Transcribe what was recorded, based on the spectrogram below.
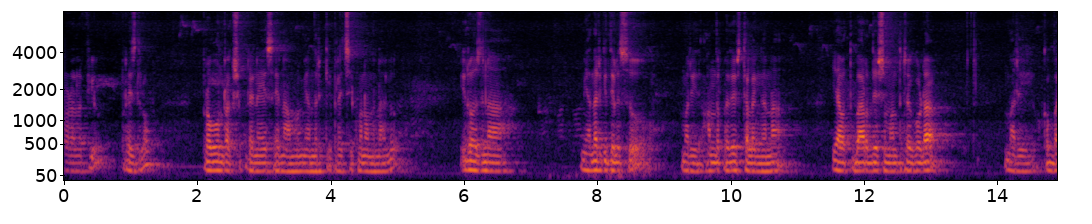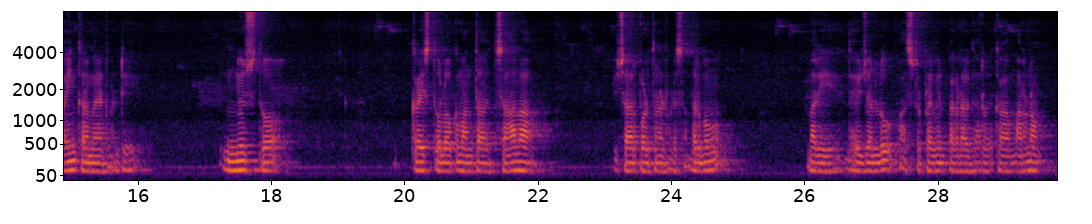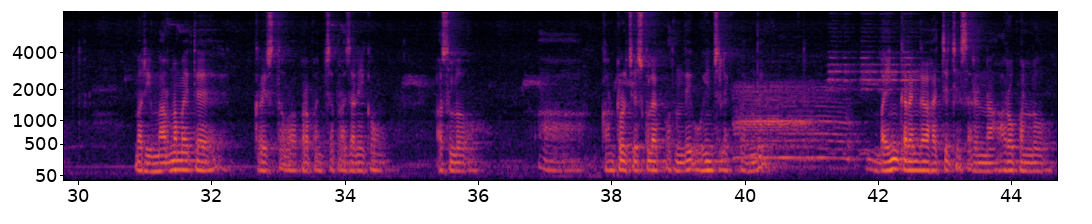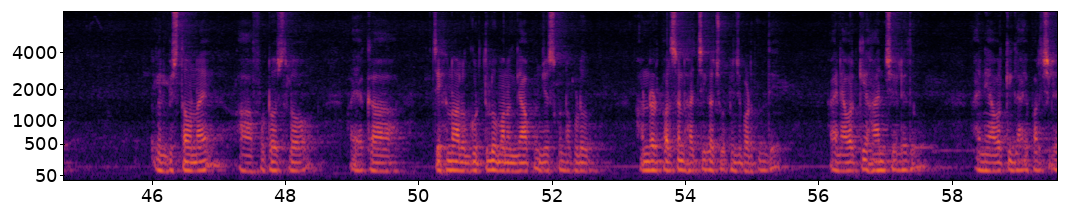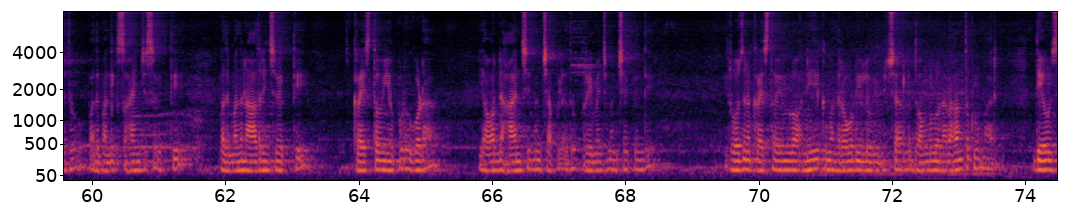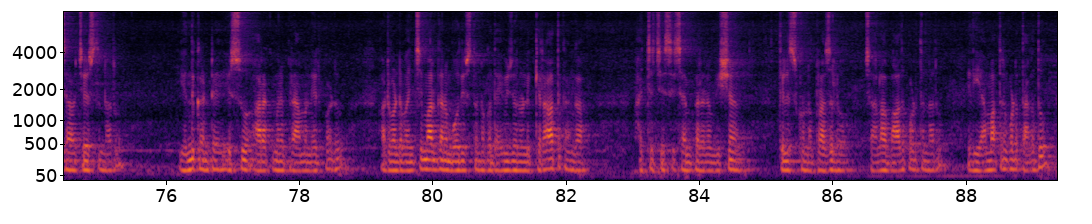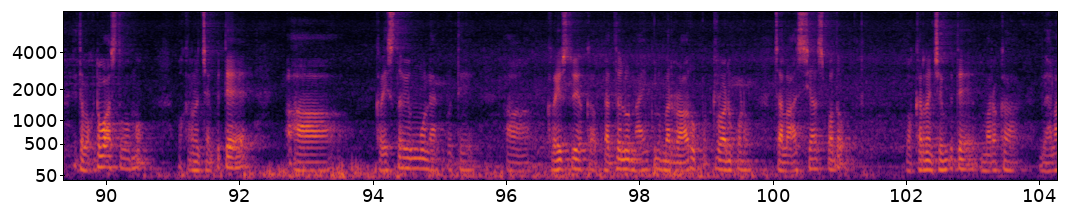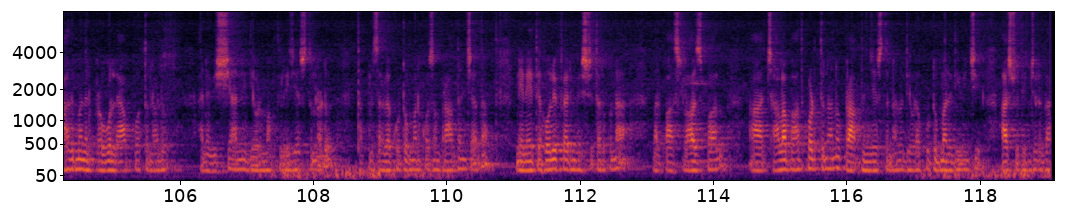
All of you. ప్రైజ్లో ప్రభువుని రక్షకుడైన ఏసై నామం మీ అందరికీ ప్రత్యేకమైన వందనాలు ఈ రోజున మీ అందరికీ తెలుసు మరి ఆంధ్రప్రదేశ్ తెలంగాణ యావత్ భారతదేశం అంతటా కూడా మరి ఒక భయంకరమైనటువంటి న్యూస్తో క్రైస్తవ లోకం అంతా చాలా విచారపడుతున్నటువంటి సందర్భము. మరి దైవజనులు పాస్టర్ ప్రవీణ్ పగడాల్ గారు యొక్క మరణం మరి మరణం అయితే క్రైస్తవ ప్రపంచ ప్రజానీకం అసలు కంట్రోల్ చేసుకోలేకపోతుంది ఊహించలేకపోతుంది. భయంకరంగా హత్య చేశారన్న ఆరోపణలు వినిపిస్తూ ఉన్నాయి. ఆ ఫొటోస్లో ఆ యొక్క చిహ్నాలు గుర్తులు మనం జ్ఞాపకం చేసుకున్నప్పుడు హండ్రెడ్ పర్సెంట్ హత్యగా చూపించబడుతుంది. ఆయన ఎవరికీ హాని చేయలేదు. ఆయన ఎవరికి గాయపరచలేదు. పది మందికి సహాయం చేసే వ్యక్తి పది మందిని ఆదరించే వ్యక్తి క్రైస్తవం ఎప్పుడూ కూడా ఎవరిని హాని చేయమని చెప్పలేదు ప్రేమించమని చెప్పింది. ఈ రోజున క్రైస్తవ్యంలో అనేక మంది రౌడీలు వ్యభిచారులు దొంగలు నరహంతకులు మారి దేవుని సేవ చేస్తున్నారు. ఎందుకంటే యేసు ఆ రకమైన ప్రేమ నేర్పాడు. అటువంటి మంచి మార్గాన్ని బోధిస్తున్న ఒక దైవజనుని కిరాతకంగా హత్య చేసి చంపారనే విషయం తెలుసుకున్న ప్రజలు చాలా బాధపడుతున్నారు. ఇది ఏమాత్రం కూడా తగదు. అయితే ఒకటి వాస్తవము ఒకరిని చంపితే ఆ క్రైస్తవ్యము లేకపోతే ఆ క్రైస్తవ యొక్క పెద్దలు నాయకులు మరి రారు పుట్టరు అనుకోవడం చాలా హాస్యాస్పదం. ఒకరిని చంపితే మరొక వేలాది మందిని ప్రభు లేకపోతున్నాడు అనే విషయాన్ని దేవుడు మాకు తెలియజేస్తున్నాడు. తప్పనిసరిగా కుటుంబం కోసం ప్రార్థన చేద్దాం. నేనైతే హోలీ ఫైర్ మినిస్ట్రీ తరపున మరి పాస్టర్ రాజ్పాల్ చాలా బాధపడుతున్నాను ప్రార్థన చేస్తున్నాను. దేవుడు ఆ కుటుంబాన్ని దీవించి ఆస్వాదించును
